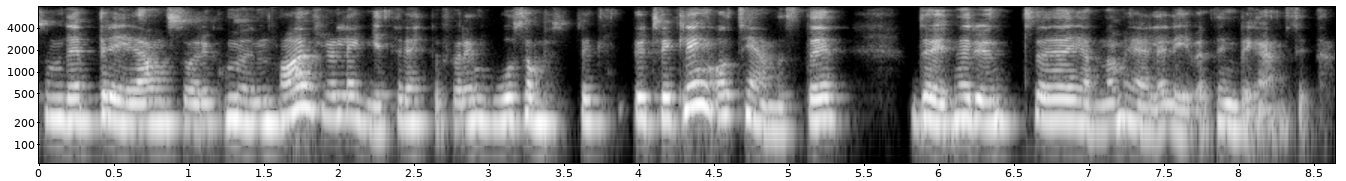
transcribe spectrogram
som det brede ansvaret kommunen har for å legge til rette for en god samfunnsutvikling og tjenester døgnet rundt eh, gjennom hele livet til innbyggerne sine.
